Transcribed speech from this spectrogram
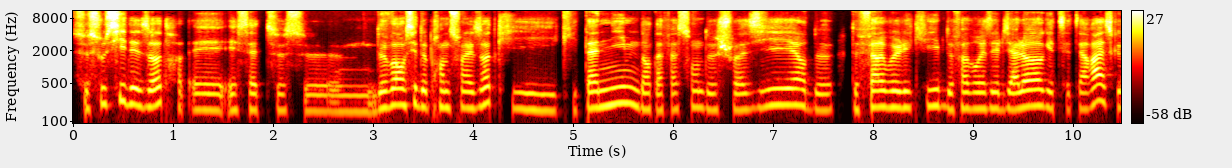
ce souci des autres et, et cette, ce devoir aussi de prendre soin des autres qui, qui t'anime dans ta façon de choisir, de, de faire évoluer l'équipe, de favoriser le dialogue, etc. Est-ce que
